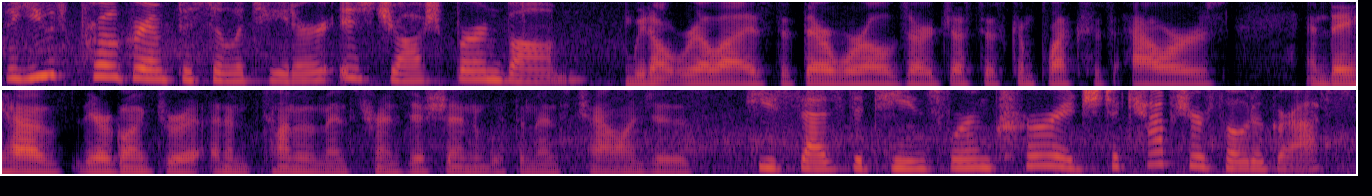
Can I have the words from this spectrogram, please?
The youth program facilitator is Josh Birnbaum. We don't realize that their worlds are just as complex as ours, and they have they're going through a, a time of immense transition with immense challenges. He says the teens were encouraged to capture photographs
